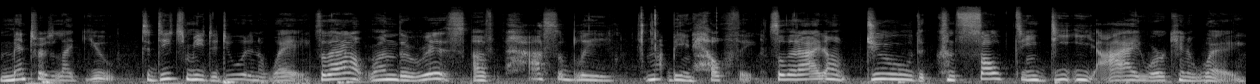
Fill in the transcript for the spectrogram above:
mentors like you to teach me to do it in a way so that I don't run the risk of possibly not being healthy, so that I don't do the consulting DEI work in a way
